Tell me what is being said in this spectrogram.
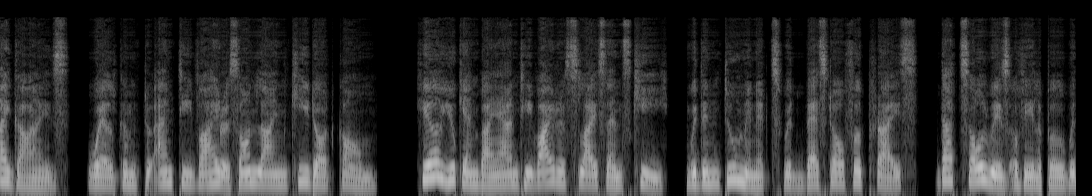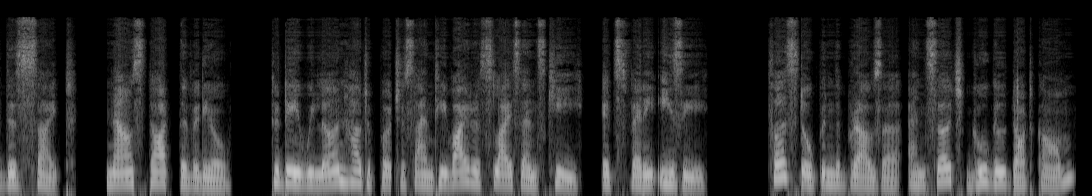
Hi guys, welcome to antivirusonlinekey.com. Here you can buy antivirus license key within 2 minutes with best offer price that's always available with this site. Now start the video. Today we learn how to purchase antivirus license key. It's very easy. First open the browser and search google.com.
